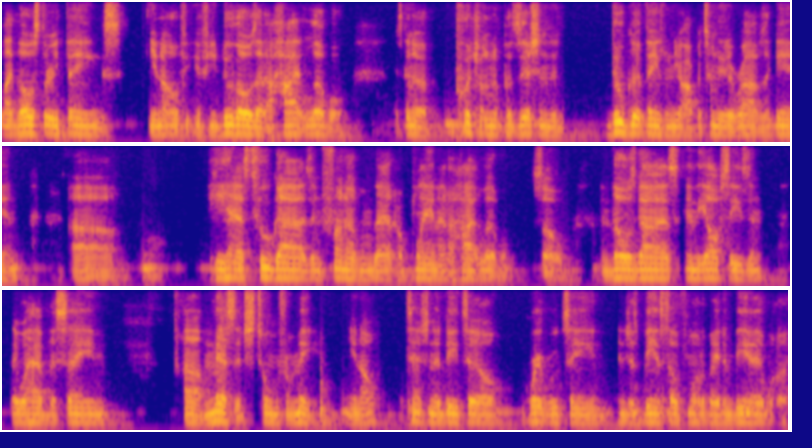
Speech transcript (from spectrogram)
like those three things. You know, if, if you do those at a high level, it's going to put you in a position to do good things when your opportunity arrives again. Uh, he has two guys in front of him that are playing at a high level. So, and those guys in the offseason, they will have the same uh, message to him from me, you know, attention to detail, great routine, and just being self motivated and being able to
